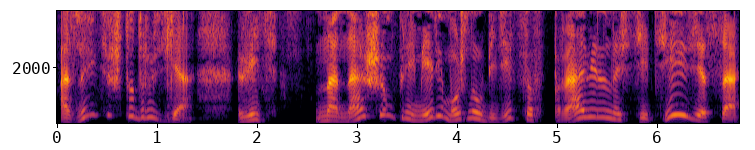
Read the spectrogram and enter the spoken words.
«А знаете что, друзья, ведь На нашем примере можно убедиться в правильности тезиса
